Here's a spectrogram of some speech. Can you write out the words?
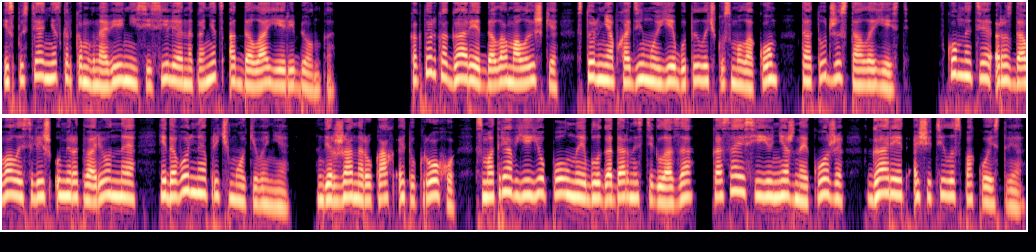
и спустя несколько мгновений Сесилия наконец отдала ей ребенка. Как только Гарри дала малышке столь необходимую ей бутылочку с молоком, та тут же стала есть. В комнате раздавалось лишь умиротворенное и довольное причмокивание. Держа на руках эту кроху, смотря в ее полные благодарности глаза, касаясь ее нежной кожи, Гарриет ощутила спокойствие.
